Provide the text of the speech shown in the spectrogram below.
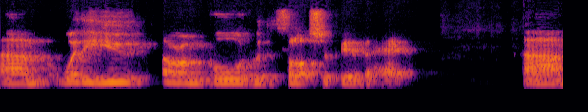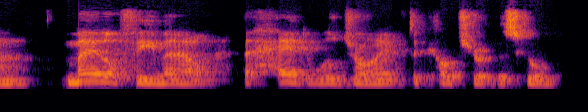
um, whether you are on board with the philosophy of the head. Um, male or female, the head will drive the culture of the school.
